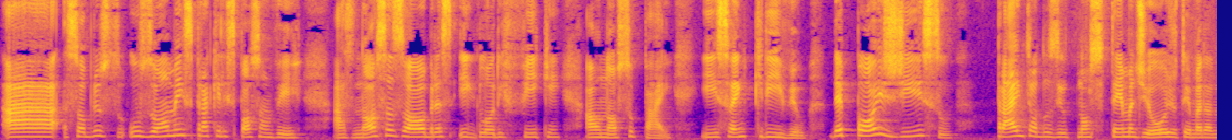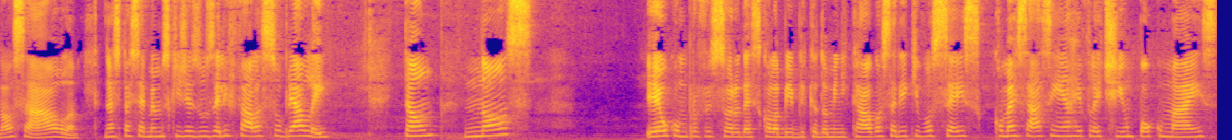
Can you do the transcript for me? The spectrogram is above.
a, sobre os, os homens para que eles possam ver as nossas obras e glorifiquem ao nosso Pai. E isso é incrível. Depois disso, para introduzir o nosso tema de hoje, o tema da nossa aula, nós percebemos que Jesus ele fala sobre a lei. Então, nós eu, como professora da Escola Bíblica Dominical, gostaria que vocês começassem a refletir um pouco mais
